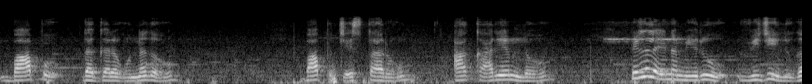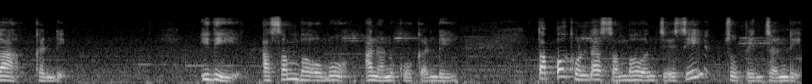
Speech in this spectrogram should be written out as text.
బాపు దగ్గర ఉన్నదో బాపు చేస్తారో ఆ కార్యంలో పిల్లలైన మీరు విజయులుగా కండి. ఇది అసంభవము అని అనుకోకండి. తప్పకుండా సంభవం చేసి చూపించండి.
